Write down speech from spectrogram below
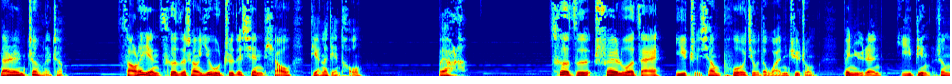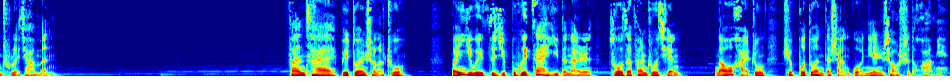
男人怔了怔，扫了眼册子上幼稚的线条，点了点头：“不要了。”册子摔落在一纸箱破旧的玩具中，被女人一并扔出了家门。饭菜被端上了桌，本以为自己不会在意的男人坐在饭桌前，脑海中却不断的闪过年少时的画面。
